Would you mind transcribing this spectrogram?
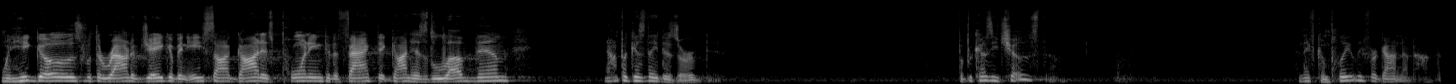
when he goes with the route of Jacob and Esau, God is pointing to the fact that God has loved them not because they deserved it, but because he chose them. And they've completely forgotten about that.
